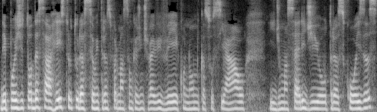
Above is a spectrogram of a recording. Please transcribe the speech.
depois de toda essa reestruturação e transformação que a gente vai viver, econômica, social e de uma série de outras coisas,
